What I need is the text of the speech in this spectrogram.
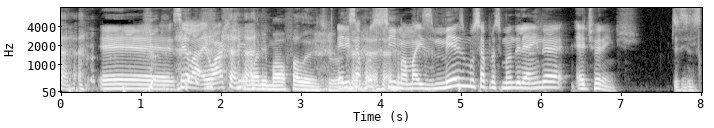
É, sei lá, eu acho que É um animal falante. ele se aproxima, mas mesmo se aproximando, ele ainda é diferente. Desses,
